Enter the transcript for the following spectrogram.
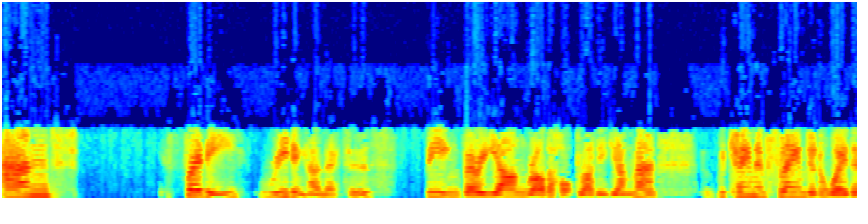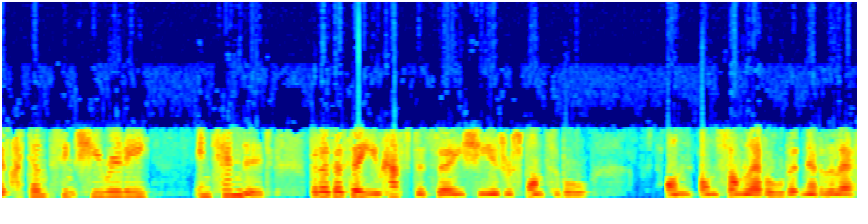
And Freddie, reading her letters, being very young, rather hot-blooded young man, became inflamed in a way that I don't think she really intended. But as I say, you have to say she is responsible on, on some level that nevertheless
